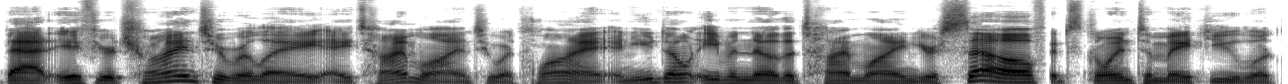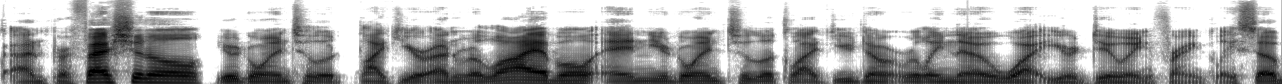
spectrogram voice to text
that if you're trying to relay a timeline to a client and you don't even know the timeline yourself, it's going going to make you look unprofessional. You're going to look like you're unreliable and you're going to look like you don't really know what you're doing, frankly. So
